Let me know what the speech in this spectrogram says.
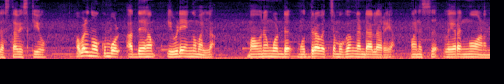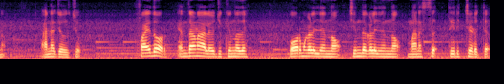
ദസ്തവേസ്കിയോ അവൾ നോക്കുമ്പോൾ അദ്ദേഹം ഇവിടെയെങ്ങുമല്ല. മൗനം കൊണ്ട് മുദ്ര വച്ച മുഖം കണ്ടാൽ അറിയാം മനസ്സ് വേറെങ്ങോ ആണെന്ന്. അന്ന ചോദിച്ചു ഫൈദോർ എന്താണ് ആലോചിക്കുന്നത്? ഓർമ്മകളിൽ നിന്നോ ചിന്തകളിൽ നിന്നോ മനസ്സ് തിരിച്ചെടുത്ത്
